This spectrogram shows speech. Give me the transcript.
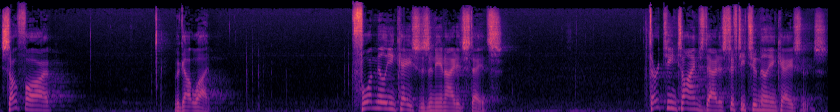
So far, we got what? 4 million cases in the United States. 13 times that is 52 million cases.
